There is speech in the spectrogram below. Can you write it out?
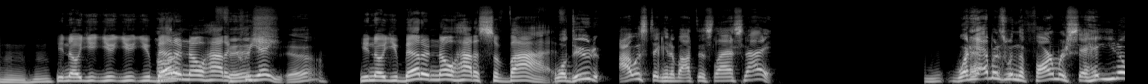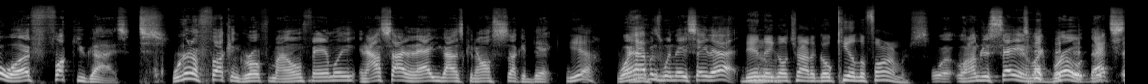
Mm-hmm. You know, you you you you better Hunt, know how to create. Yeah. You know, you better know how to survive. Well, dude, I was thinking about this last night. What happens when the farmers say, "Hey, you know what? Fuck you guys. We're gonna fucking grow for my own family, and outside of that, you guys can all suck a dick." yeah. What happens when they say that? Then they Yeah. gonna try to go kill the farmers. Well, well, I'm just saying, like, bro, that's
